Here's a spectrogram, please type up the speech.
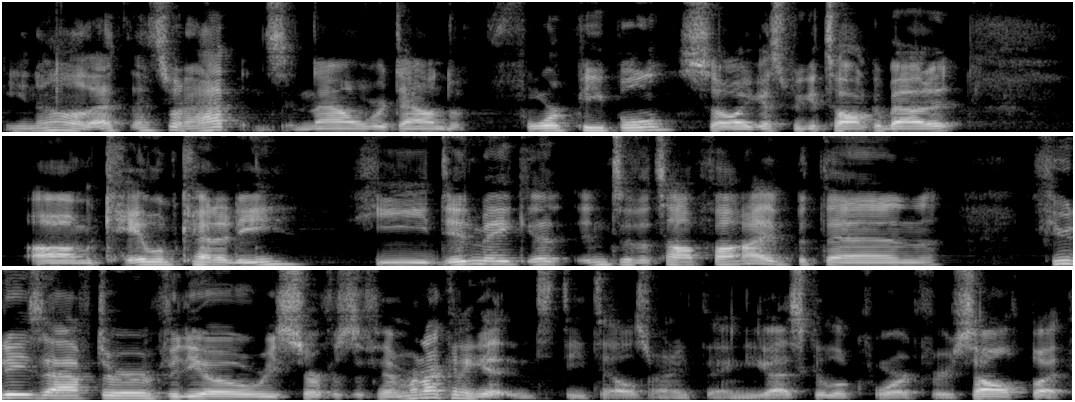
you know, that that's what happens. And now we're down to four people, so I guess we could talk about it. Um, Caleb Kennedy, he did make it into the top five, but then a few days after, video resurfaced of him. We're not going to get into details or anything. You guys could look for it for yourself, but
